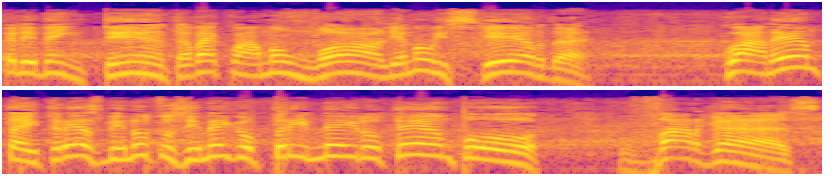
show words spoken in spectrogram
Ele bem tenta, vai com a mão mole, a mão esquerda. 43 minutos e meio, primeiro tempo. Vargas,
